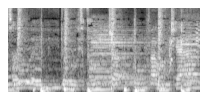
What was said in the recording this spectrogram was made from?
子里独自哭着无法往前。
